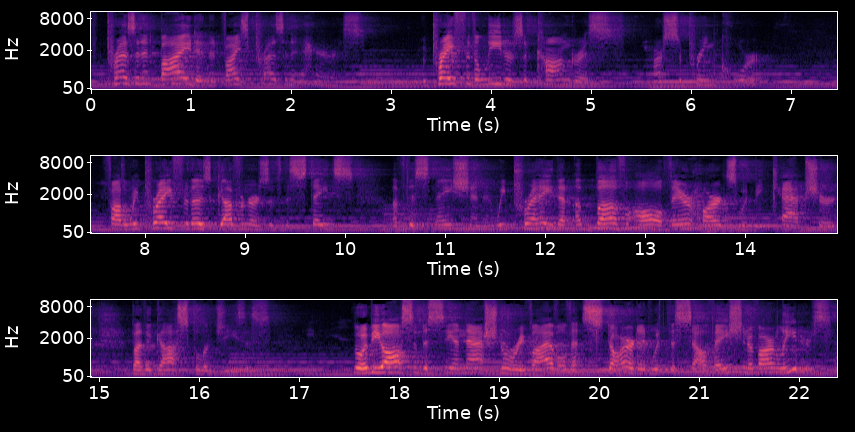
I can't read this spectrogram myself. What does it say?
for President Biden and Vice President Harris. We pray for the leaders of Congress, our Supreme Court. Father, we pray for those governors of the states of this nation, and we pray that above all, their hearts would be captured by the gospel of Jesus. It would be awesome to see a national revival that started with the salvation of our leaders.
